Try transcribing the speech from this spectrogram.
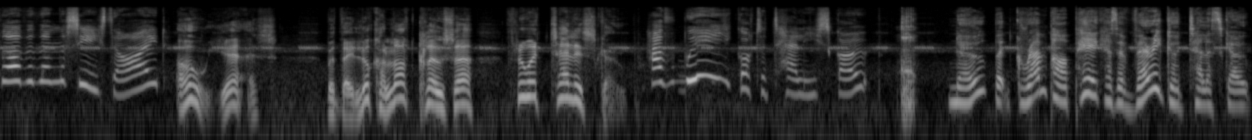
further than the seaside? Oh, yes, but they look a lot closer through a telescope. Have we got a telescope? No, but Grandpa Pig has a very good telescope.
